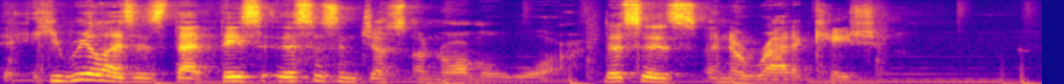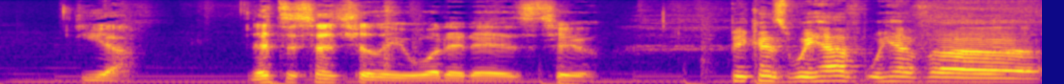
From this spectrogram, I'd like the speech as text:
He realizes that this this isn't just a normal war. This is an eradication. Yeah, that's essentially what it is too. Because we have we have uh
